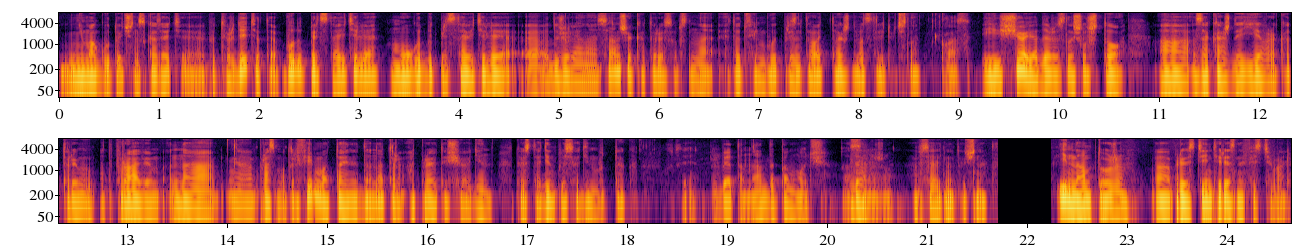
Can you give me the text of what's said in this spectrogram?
не могу точно сказать, э, подтвердить это, будут представители, могут быть представители э, Джулиана Ассанжа, которые, собственно, этот фильм будут презентовать также 23 числа. Класс. И еще я даже слышал, что а, за каждый евро, который мы отправим на а, просмотр фильма, тайный донатор отправит еще один. То есть один плюс один, вот так. Ребята, надо помочь Ассанжу. Абсолютно точно. И нам тоже а, провести интересный фестиваль.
